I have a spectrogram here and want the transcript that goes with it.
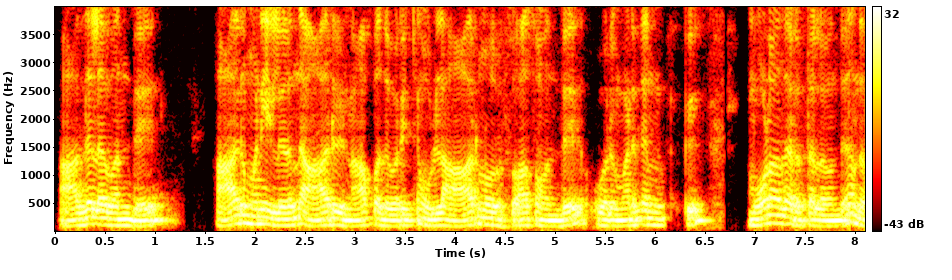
அதில் வந்து ஆறு மணியிலிருந்து ஆறு நாற்பது வரைக்கும் உள்ள ஆறுநூறு சுவாசம் வந்து ஒரு மனிதனுக்கு மூலாதாரத்தில் வந்து அந்த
